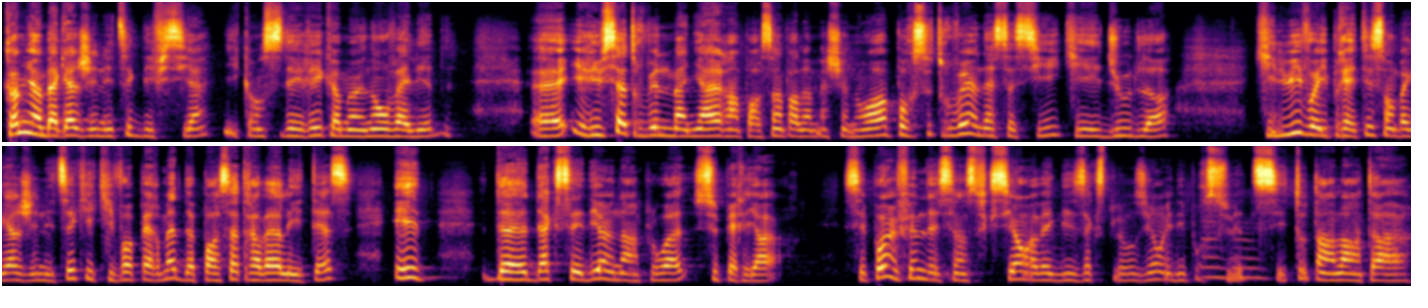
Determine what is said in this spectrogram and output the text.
Comme il a un bagage génétique déficient, il est considéré comme un non-valide. Euh, il réussit à trouver une manière, en passant par la machine noire, pour se trouver un associé qui est Jude Law, qui, lui, va y prêter son bagage génétique et qui va permettre de passer à travers les tests et d'accéder à un emploi supérieur. C'est pas un film de science-fiction avec des explosions et des poursuites. C'est tout en lenteur.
